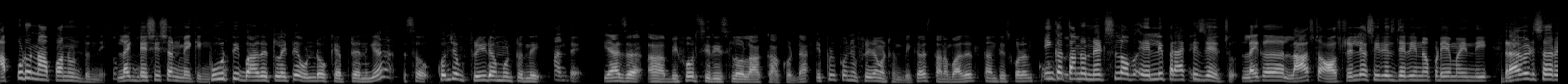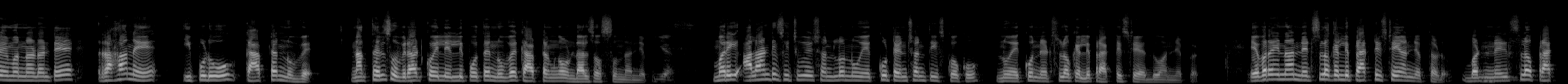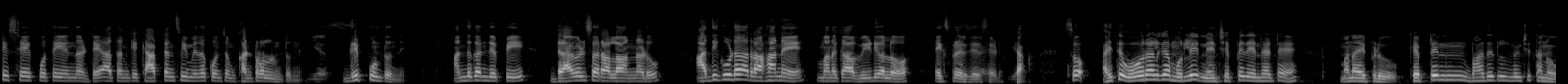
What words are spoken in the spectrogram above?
అప్పుడు నా పని ఉంటుంది. లైక్ డెసిషన్ మేకింగ్ పూర్తి బాధ్యతలు అయితే ఉండవు కెప్టెన్గా సో కొంచెం ఫ్రీడమ్ ఉంటుంది. అంతే. యాజ్ బిఫోర్ సిరీస్లో లాగా కాకుండా ఇప్పుడు కొంచెం ఫ్రీడమ్ ఉంటుంది బికాస్ తన బాధ్యతలు తను తీసుకోవడానికి ఇంకా తను నెట్స్లో వెళ్ళి ప్రాక్టీస్ చేయొచ్చు. లైక్ లాస్ట్ ఆస్ట్రేలియా సిరీస్ జరిగినప్పుడు ఏమైంది? ద్రావిడ్ సార్ ఏమన్నాడంటే రహానే ఇప్పుడు కెప్టెన్ నువ్వే. నాకు తెలుసు విరాట్ కోహ్లీ వెళ్ళిపోతే నువ్వే కెప్టెన్గా ఉండాల్సి వస్తుంది అని చెప్పి మరి అలాంటి సిచ్యువేషన్లో నువ్వు ఎక్కువ టెన్షన్ తీసుకోకు. నువ్వు ఎక్కువ నెట్స్లోకి వెళ్ళి ప్రాక్టీస్ చేయొద్దు అని చెప్పాడు. ఎవరైనా నెట్స్లోకి వెళ్ళి ప్రాక్టీస్ చేయని చెప్తాడు. బట్ నెట్స్లో ప్రాక్టీస్ చేయకపోతే ఏంటంటే అతనికి క్యాప్టెన్సీ మీద కొంచెం కంట్రోల్ ఉంటుంది. గ్రిప్ ఉంటుంది. అందుకని చెప్పి ద్రావిడ్ సార్ అలా అన్నాడు. అది కూడా రహానే మనకు ఆ వీడియోలో ఎక్స్ప్రెస్ చేశాడు. యా సో అయితే ఓవరాల్గా మురళి నేను చెప్పేది ఏంటంటే మన ఇప్పుడు కెప్టెన్ బాధ్యతల నుంచి తను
